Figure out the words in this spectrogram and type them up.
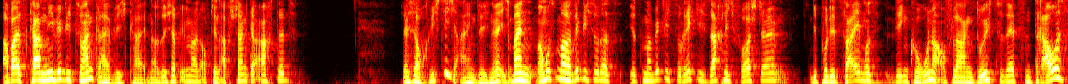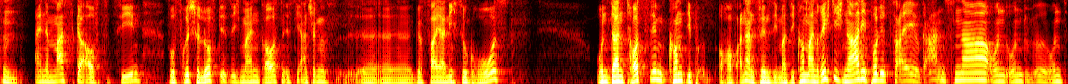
aber es kam nie wirklich zu Handgreiflichkeiten. Also ich habe immer auf den Abstand geachtet. Das ist auch richtig eigentlich, ne? Ich meine, man muss mal wirklich so das jetzt mal wirklich so richtig sachlich vorstellen die Polizei muss wegen Corona-Auflagen durchzusetzen, draußen eine Maske aufzuziehen, wo frische Luft ist. Ich meine, draußen ist die Ansteckungsgefahr ja nicht so groß. Und dann trotzdem kommt die, auch auf anderen Filmen sieht man, sie kommen an richtig nah, die Polizei, ganz nah und, und, und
